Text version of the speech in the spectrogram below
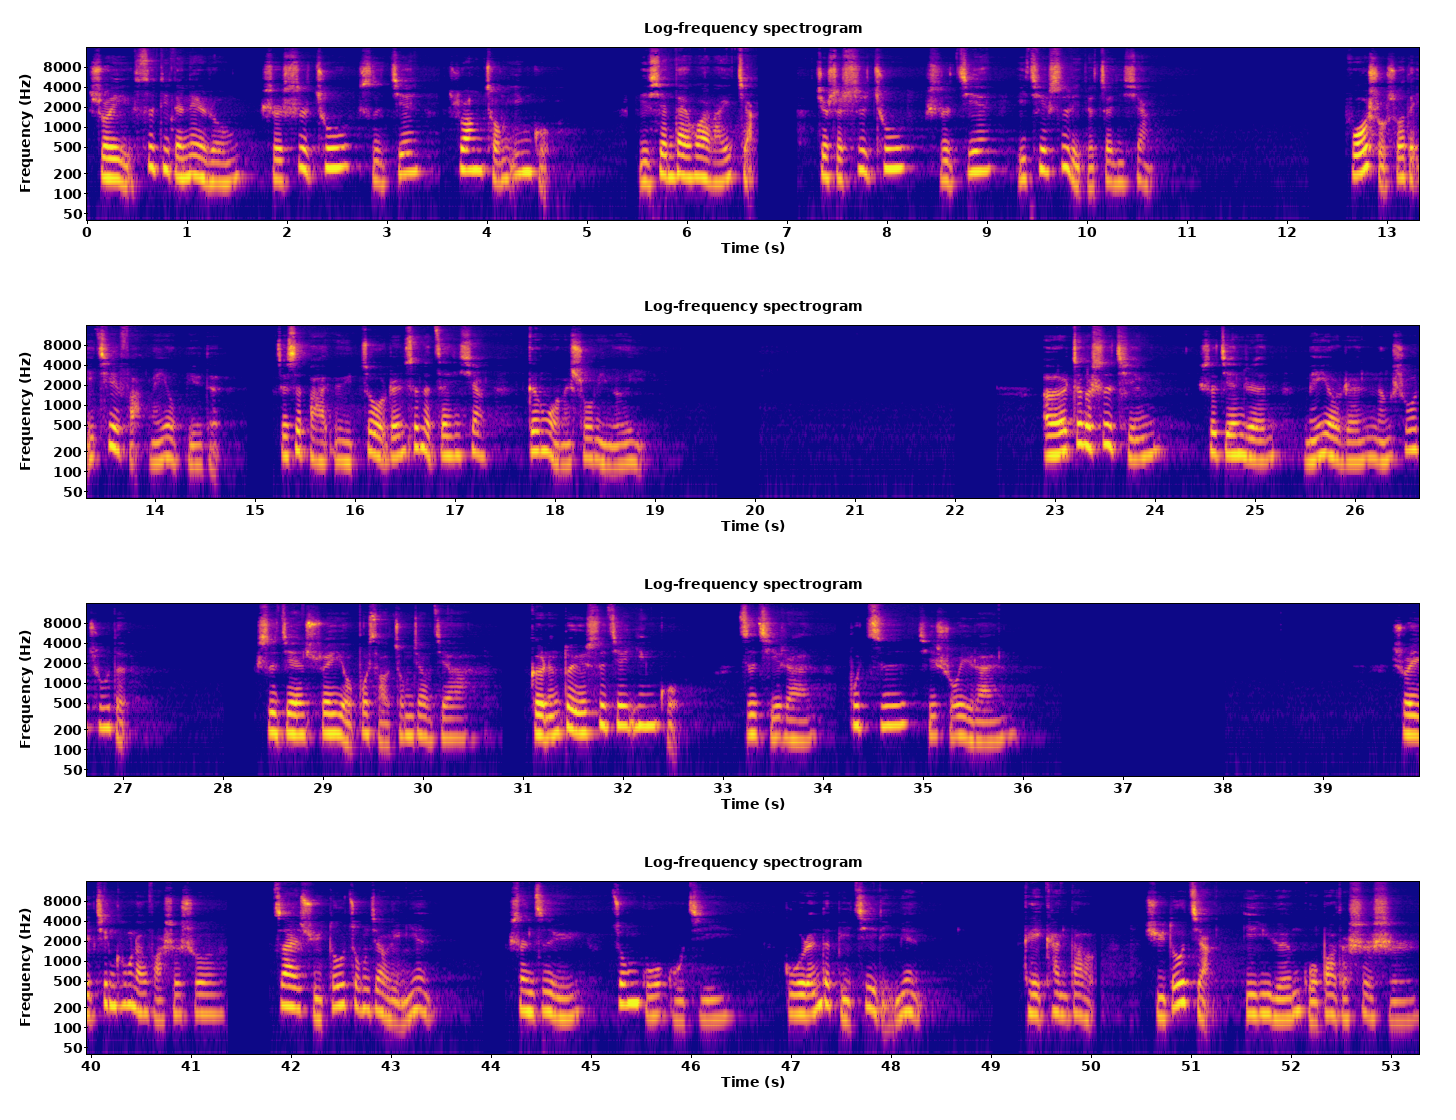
所以四谛的内容是世出世间双重因果。以现代化来讲，就是世出世间一切事理的真相。佛所说的一切法没有别的，只是把宇宙人生的真相跟我们说明而已。而这个事情，世间人没有人能说出的。世间虽有不少宗教家，可能对于世间因果知其然，不知其所以然。所以净空老法师说，在许多宗教里面，甚至于中国古籍、古人的笔记里面，可以看到许多讲因缘果报的事实，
